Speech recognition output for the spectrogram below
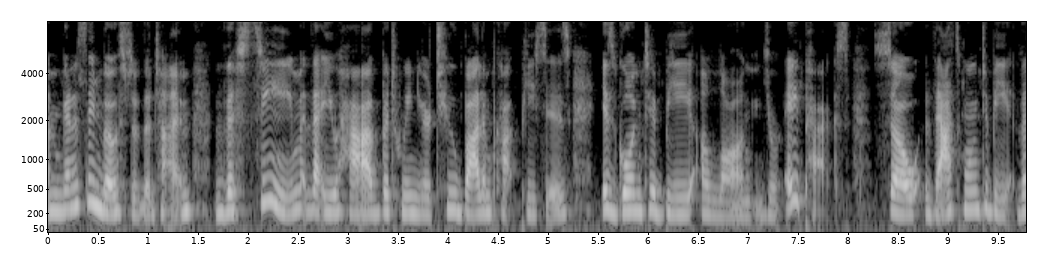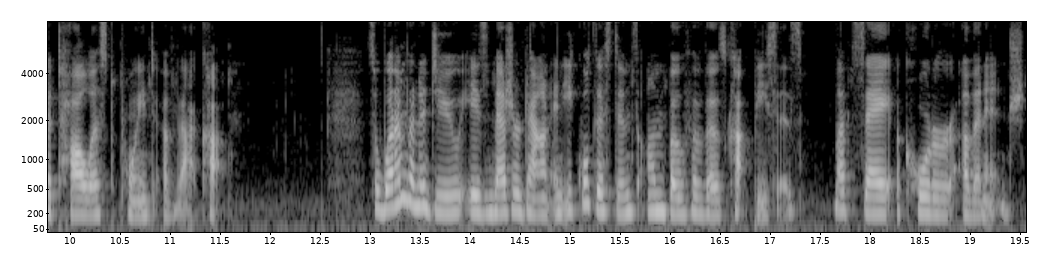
I'm gonna say most of the time, the seam that you have between your two bottom cut pieces is going to be along your apex. So that's going to be the tallest point of that cup. So what I'm gonna do is measure down an equal distance on both of those cut pieces let's say a quarter of an inch.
